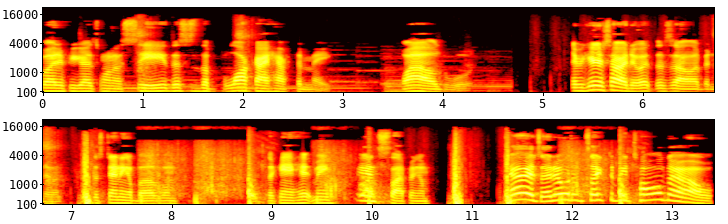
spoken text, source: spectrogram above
but if you guys want to see, this is the block I have to make. Wildwood. If you're curious how I do it, this is all I've been doing. Just standing above them. They can't hit me, and slapping them. Guys, I know what it's like to be tall now!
